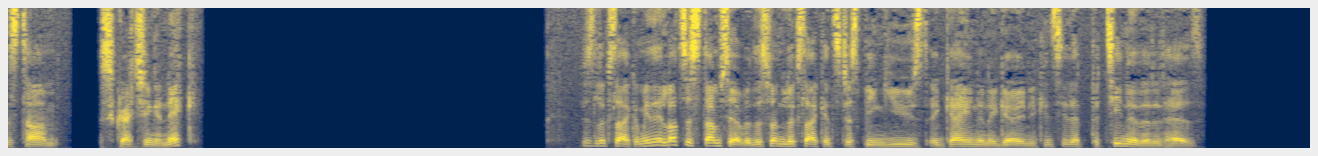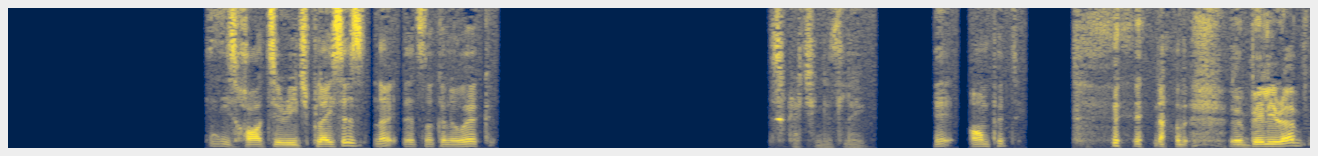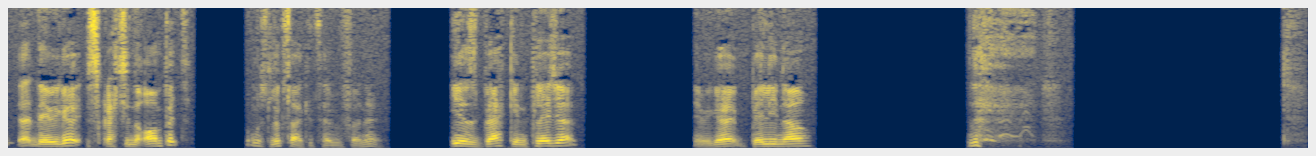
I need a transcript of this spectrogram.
This time scratching a neck. This looks like, I mean, there are lots of stumps here, but this one looks like it's just being used again and again. You can see that patina that it has. In these hard to reach places. No, that's not going to work. Scratching his leg. Yeah, armpit. now the, the, belly rub. Yeah, there we go. Scratching the armpit. Almost looks like it's having fun, eh? Ears back in pleasure. There we go. Belly now. and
